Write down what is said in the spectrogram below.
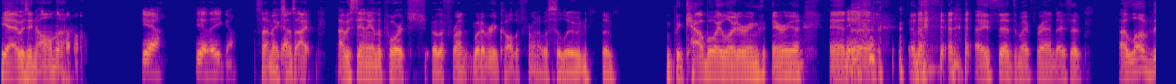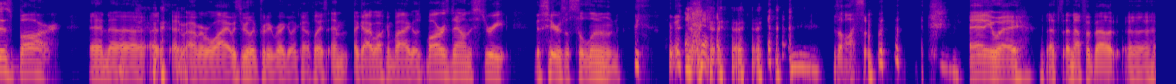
Yeah, it was in Alma, Yeah, yeah, there you go. so that makes Yeah. sense. I I was standing on the porch or the front, whatever you call the front of a saloon, the the cowboy loitering area, and uh, and I and I said to my friend, I said, I love this bar. And uh, I, I don't remember why. It was really pretty regular kind of place. And a guy walking by goes, "Bars down the street. This here's a saloon." It's awesome. Anyway, that's enough about uh,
